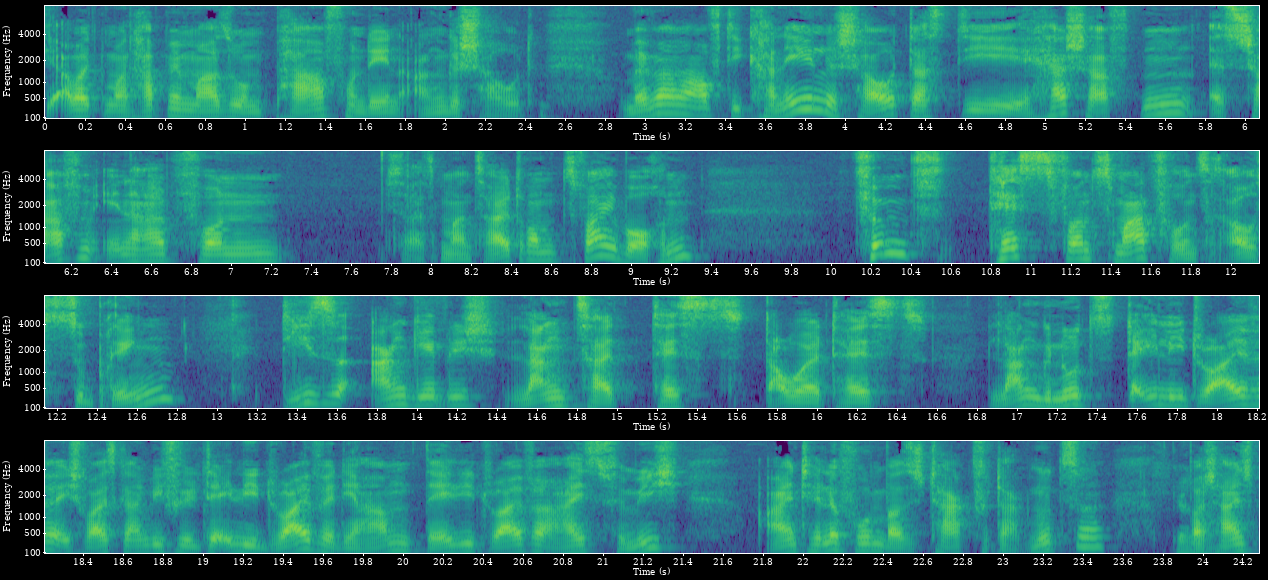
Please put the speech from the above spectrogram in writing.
die Arbeit gemacht, habe mir mal so ein paar von denen angeschaut. Und wenn man mal auf die Kanäle schaut, dass die Herrschaften es schaffen, innerhalb von, ich sage jetzt mal einen Zeitraum, zwei Wochen, fünf Tests von Smartphones rauszubringen, diese angeblich Langzeittests, Dauertests, lang genutzt, Daily Driver, ich weiß gar nicht, wie viele Daily Driver die haben. Daily Driver heißt für mich ein Telefon, was ich Tag für Tag nutze. Genau. Wahrscheinlich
